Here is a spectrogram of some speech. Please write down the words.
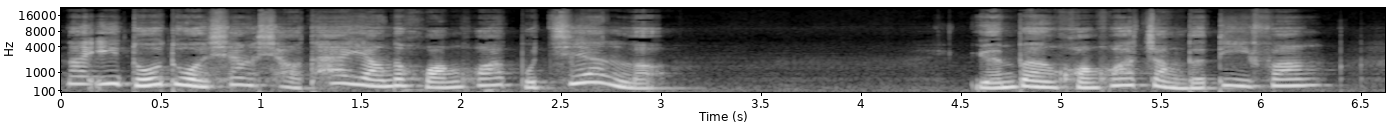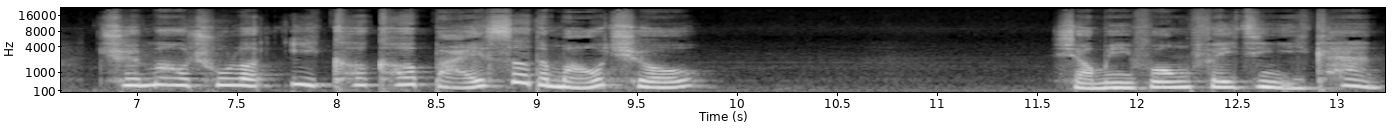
那一朵朵像小太阳的黄花不见了。原本黄花长的地方，却冒出了一颗颗白色的毛球。小蜜蜂飞近一看，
